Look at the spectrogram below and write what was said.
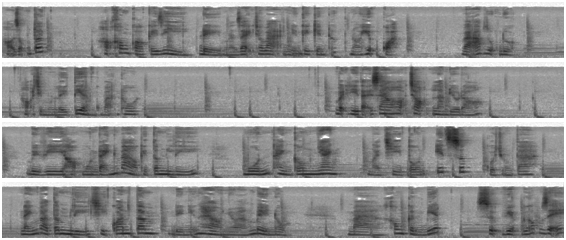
họ rỗng tuếch. Họ không có cái gì để mà dạy cho bạn những cái kiến thức nó hiệu quả và áp dụng được. Họ chỉ muốn lấy tiền của bạn thôi. Vậy thì tại sao họ chọn làm điều đó? Bởi vì họ muốn đánh vào cái tâm lý, muốn thành công nhanh mà chỉ tốn ít sức của chúng ta đánh vào tâm lý chỉ quan tâm đến những hào nhoáng bề nổi, mà không cần biết sự việc gốc rễ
